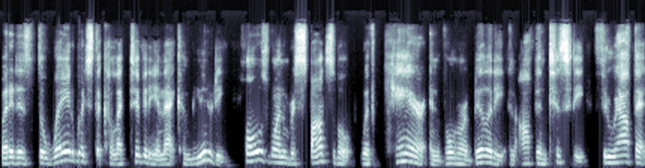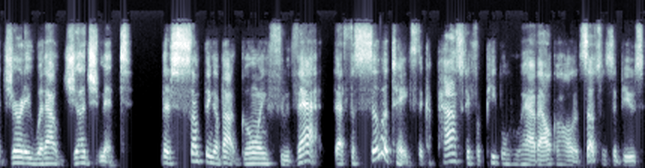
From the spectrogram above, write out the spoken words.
but it is the way in which the collectivity in that community holds one responsible with care and vulnerability and authenticity throughout that journey without judgment. There's something about going through that that facilitates the capacity for people who have alcohol and substance abuse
